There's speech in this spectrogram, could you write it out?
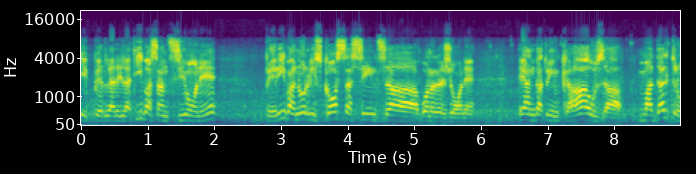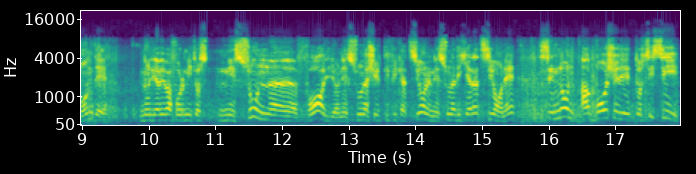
e per la relativa sanzione per IVA non riscossa senza buona ragione. È andato in causa, ma d'altronde non gli aveva fornito nessun eh, foglio, nessuna certificazione, nessuna dichiarazione, se non a voce detto sì sì,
